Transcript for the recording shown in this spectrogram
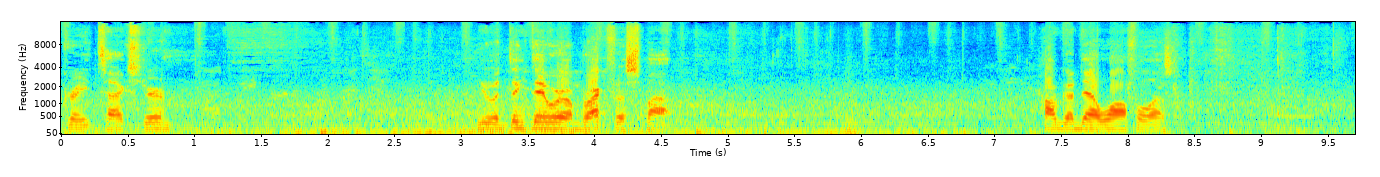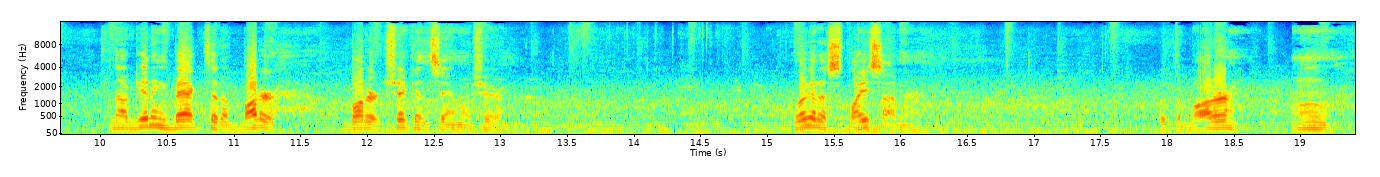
Great texture. You would think they were a breakfast spot. How good that waffle is. Now getting back to the butter butter chicken sandwich here. Look at the spice on there. With the butter. Mmm.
